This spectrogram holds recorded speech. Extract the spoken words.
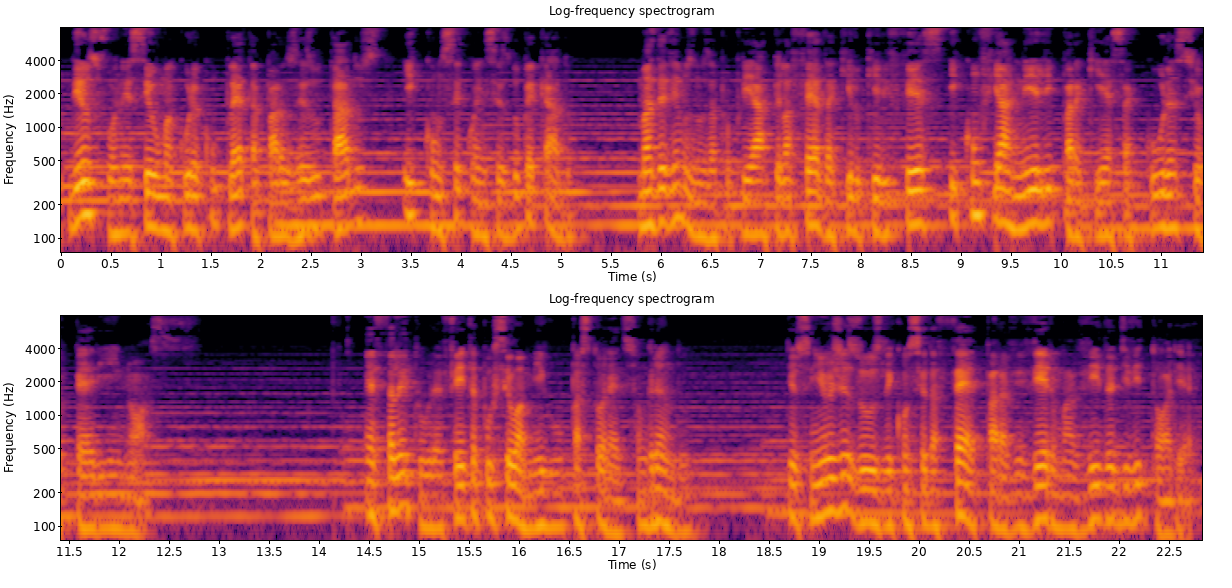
Deus forneceu uma cura completa para os resultados e consequências do pecado. Mas devemos nos apropriar pela fé daquilo que ele fez e confiar nele para que essa cura se opere em nós. Esta leitura é feita por seu amigo Pastor Edson Grando. Que o Senhor Jesus lhe conceda fé para viver uma vida de vitória.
